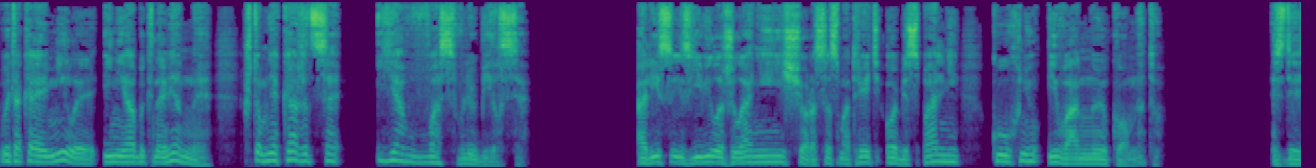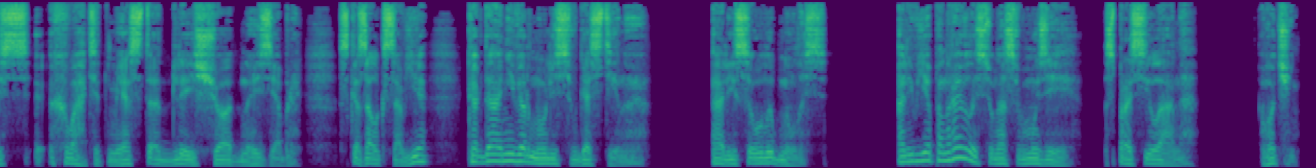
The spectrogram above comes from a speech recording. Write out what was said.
Вы такая милая и необыкновенная, что, мне кажется, я в вас влюбился». Алиса изъявила желание еще раз осмотреть обе спальни, кухню и ванную комнату. «Здесь хватит места для еще одной зебры», — сказал Ксавье, когда они вернулись в гостиную. Алиса улыбнулась. «Оливье понравилось у нас в музее?» — спросила она. «Очень.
